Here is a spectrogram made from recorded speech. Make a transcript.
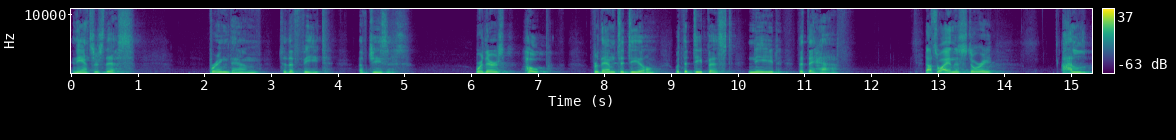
And the answer is this bring them to the feet of Jesus, where there's hope for them to deal with the deepest need that they have. That's why in this story, I,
